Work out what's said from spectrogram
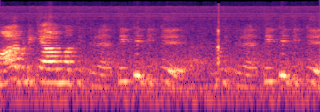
மாலை படி கேவலமா திட்டுற. திட்டு திட்டு. திட்டு திட்டு.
